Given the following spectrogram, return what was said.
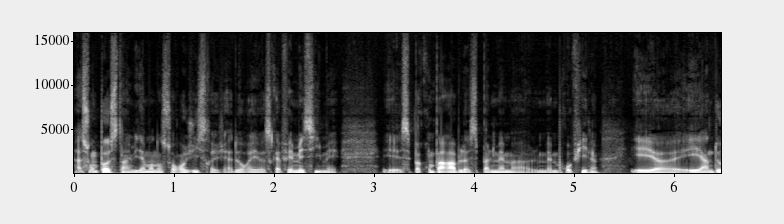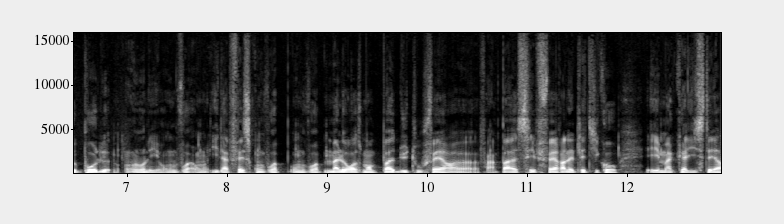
à son poste, hein, évidemment, dans son registre. Et j'ai adoré ce qu'a fait Messi, mais c'est pas comparable, c'est pas le même, le même profil. Et, un De Paul, on, voit, il a fait ce qu'on voit, voit malheureusement pas du tout faire, enfin pas assez faire à l'Atlético. Et McAllister,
